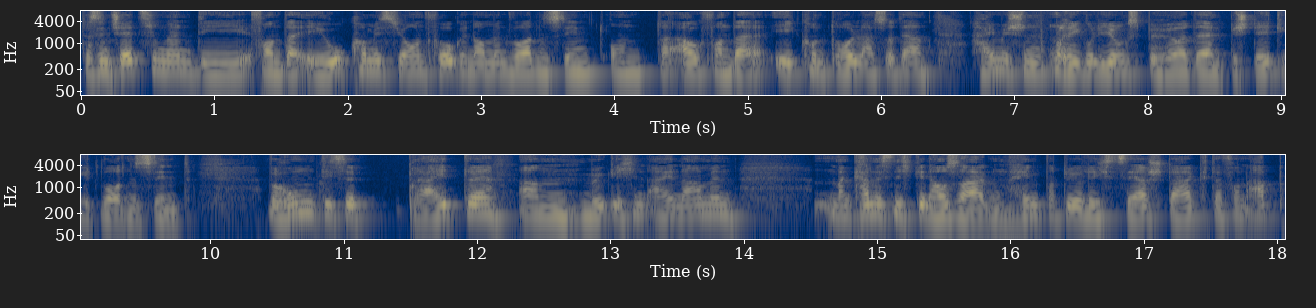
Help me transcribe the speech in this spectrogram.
Das sind Schätzungen, die von der EU-Kommission vorgenommen worden sind und auch von der E-Control, also der heimischen Regulierungsbehörde, bestätigt worden sind. Warum diese Breite an möglichen Einnahmen? Man kann es nicht genau sagen, hängt natürlich sehr stark davon ab,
